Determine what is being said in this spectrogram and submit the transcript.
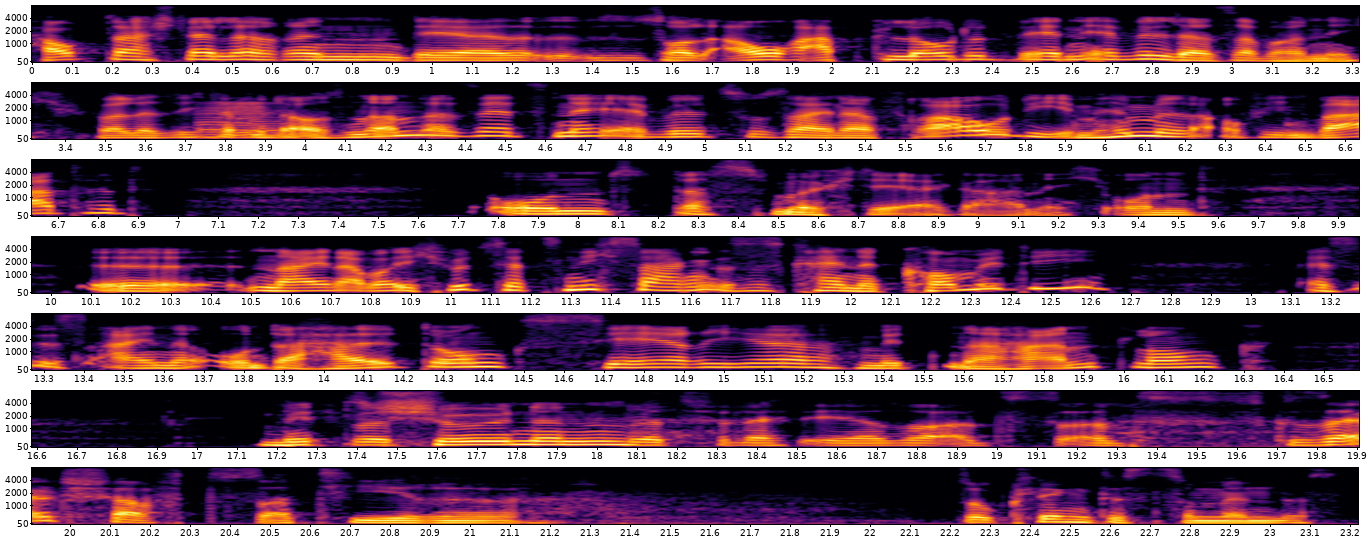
Hauptdarstellerin, der soll auch abgeloadet werden. Er will das aber nicht, weil er sich mhm. damit auseinandersetzt. Nee, er will zu seiner Frau, die im Himmel auf ihn wartet. Und das möchte er gar nicht. Und äh, nein, aber ich würde jetzt nicht sagen, es ist keine Comedy. Es ist eine Unterhaltungsserie mit einer Handlung, mit ich schönen. Wird vielleicht eher so als, als Gesellschaftssatire. So klingt es zumindest.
